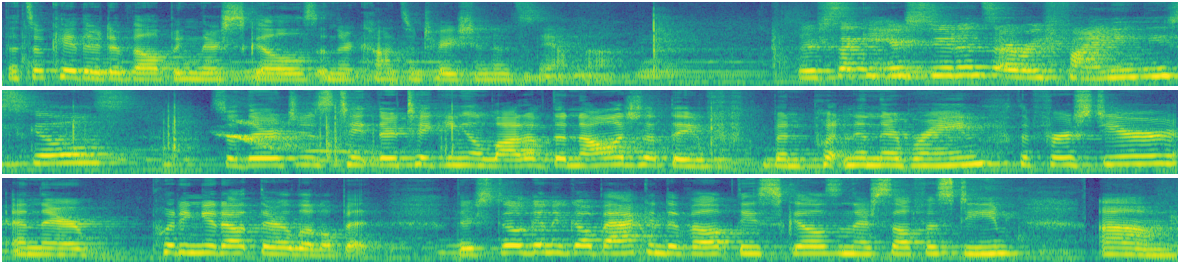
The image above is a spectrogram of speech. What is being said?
That's okay. They're developing their skills and their concentration and stamina. Their second year students are refining these skills. So they're just ta- they're taking a lot of the knowledge that they've been putting in their brain the first year and they're putting it out there a little bit. They're still going to go back and develop these skills and their self-esteem um,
